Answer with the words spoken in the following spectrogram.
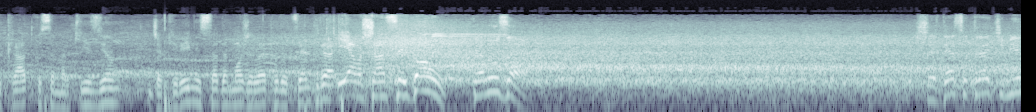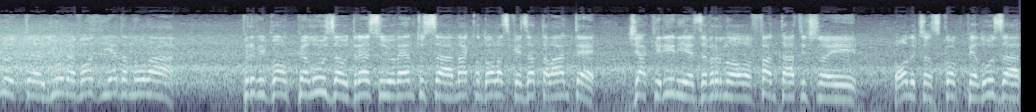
I kratko sa Markizijom. Đakirini sada može lepo da centrira. I evo šanse i gol! Peluzo. 63. minut, Juve vodi 1-0. Prvi gol Peluza u dresu Juventusa nakon dolaska iz Atalante. Đakirini je zavrnuo ovo fantastično i odličan skok Peluza.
